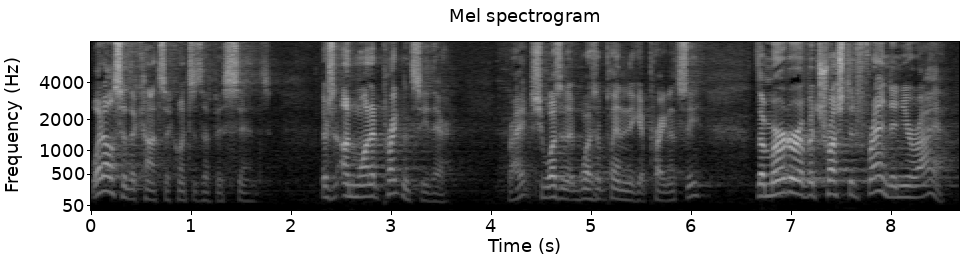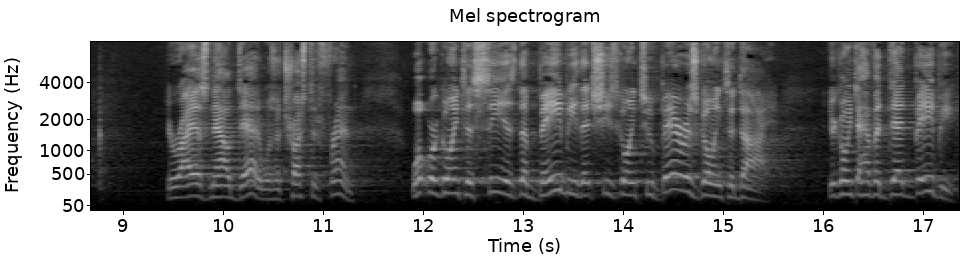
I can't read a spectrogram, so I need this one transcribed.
What else are the consequences of his sins? There's an unwanted pregnancy there, right? She wasn't, wasn't planning to get pregnancy. The murder of a trusted friend in Uriah. Uriah is now dead, was a trusted friend. What we're going to see is the baby that she's going to bear is going to die. You're going to have a dead baby.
